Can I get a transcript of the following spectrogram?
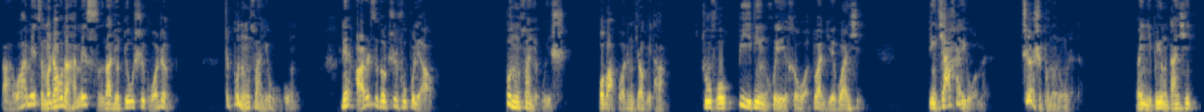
啊，我还没怎么着呢，还没死呢，就丢失国政，这不能算有武功，连儿子都制服不了。”不能算有威势，我把国政交给他，诸侯必定会和我断绝关系，并加害于我们，这是不能容忍的。所以你不用担心，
